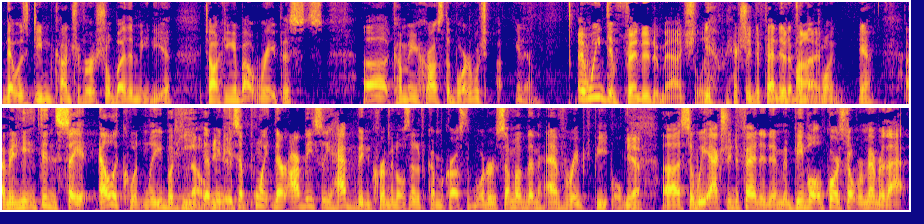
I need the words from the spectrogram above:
that was deemed controversial by the media, talking about rapists uh, coming across the border, which you know. And we defended him actually. Yeah, we actually defended him the on that point. Yeah, I mean, he didn't say it eloquently, but he. No, I he mean, it's a point. There obviously have been criminals that have come across the border. Some of them have raped people. Yeah. Uh, so we actually defended him, and people, of course, don't remember that.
